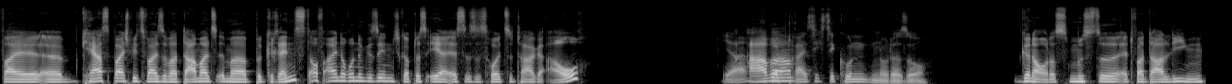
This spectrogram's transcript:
weil äh, Kers beispielsweise war damals immer begrenzt auf eine Runde gesehen. Ich glaube, das ERS ist es heutzutage auch. Ja, aber glaub, 30 Sekunden oder so. Genau, das müsste etwa da liegen.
